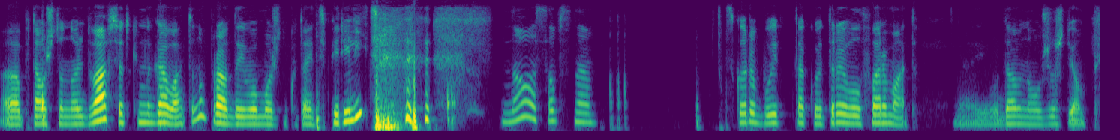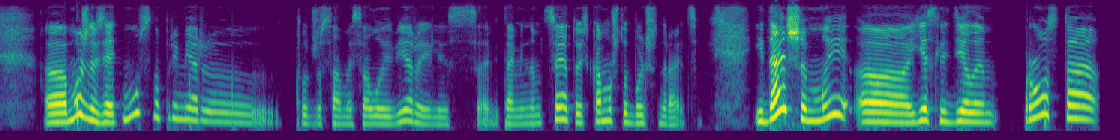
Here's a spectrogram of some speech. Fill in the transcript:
э, потому что 0,2 все-таки многовато. Ну, правда, его можно куда-нибудь перелить, но, собственно, скоро будет такой travel формат. Э, его давно уже ждем. Можно взять мусс, например, тот же самый с алоэ вера или с витамином С, то есть кому что больше нравится. И дальше мы, если делаем просто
